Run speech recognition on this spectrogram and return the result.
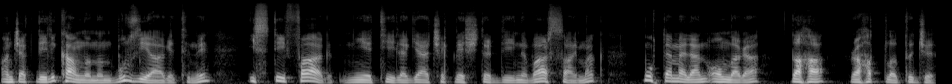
Ancak delikanlının bu ziyaretini istiğfar niyetiyle gerçekleştirdiğini varsaymak muhtemelen onlara daha rahatlatıcı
